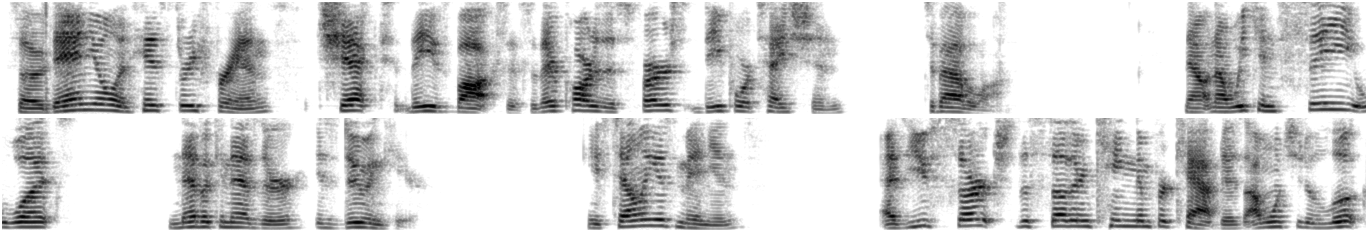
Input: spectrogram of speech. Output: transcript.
So Daniel and his three friends checked these boxes. So they're part of this first deportation to Babylon. Now, now we can see what Nebuchadnezzar is doing here. He's telling his minions, as you search the southern kingdom for captives, I want you to look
